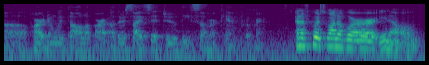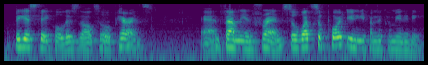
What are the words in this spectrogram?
uh, partner with all of our other sites that do the summer camp program. And of course, one of our you know biggest stakeholders is also parents and family and friends. So, what support do you need from the community?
